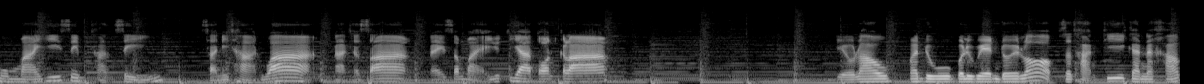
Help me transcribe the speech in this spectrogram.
มุมไม้ 20 ฐานสิงสันนิษฐานว่าน่าจะสร้างในสมัยอยุธยาตอนกลาง เดี๋ยวเรามาดูบริเวณโดยรอบสถานที่กันนะครับ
